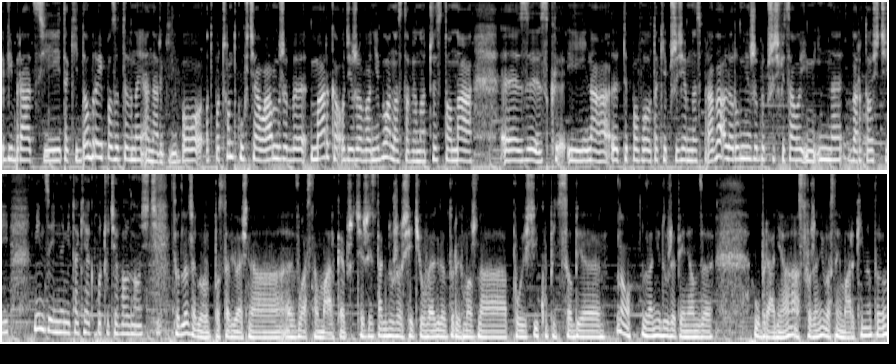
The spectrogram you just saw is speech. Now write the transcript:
wibracji, takiej dobrej, pozytywnej energii, bo od początku chciałam, żeby marka odzieżowa nie była nastawiona czysto na zysk i na typowo takie przyziemne sprawy, ale również, żeby przyświecały im inne wartości, między innymi takie jak poczucie wolności. To dlaczego postawiłaś na własną markę? Przecież jest tak dużo sieciówek, do których można pójść i kupić sobie no, za nieduże pieniądze ubrania, a stworzenie własnej marki, no to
